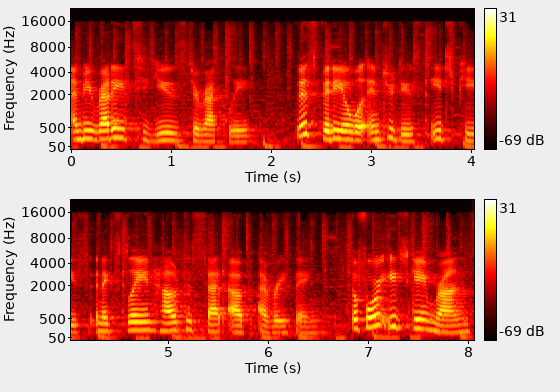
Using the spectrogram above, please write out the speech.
and be ready to use directly. This video will introduce each piece and explain how to set up everything. Before each game runs,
